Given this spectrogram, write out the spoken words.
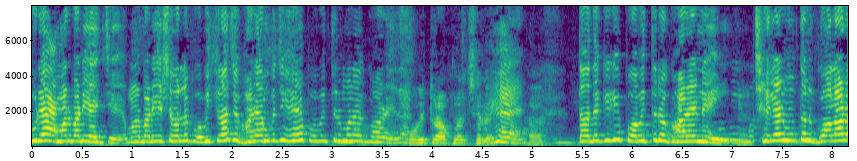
ঘুরে আমার বাড়ি আইছে। আমার বাড়ি এসে বলে পবিত্র আছে ঘরে? আমি বলছি হ্যাঁ পবিত্র মানে ঘরে পবিত্র আপনার ছেলে? হ্যাঁ। তা দেখি কি পবিত্র ঘরে নেই। ছেলের মতন গলার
